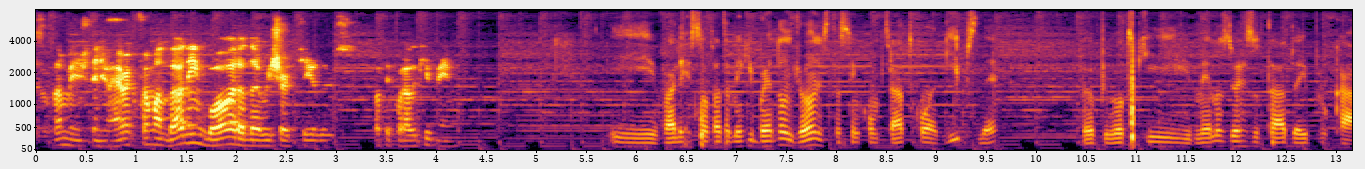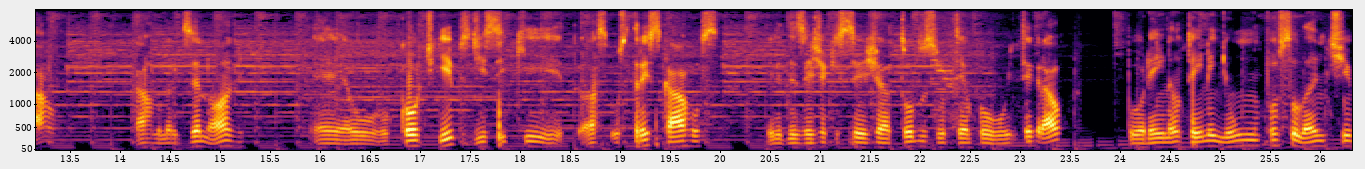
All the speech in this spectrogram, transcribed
Exatamente, Daniel Hamrick foi mandado embora da Richard Taylors para a temporada que vem. E vale ressaltar também que Brandon Jones está sem contrato com a Gibbs, né? Foi o piloto que menos deu resultado aí pro carro, carro número 19. É, o Coach Gibbs disse que as, os três carros ele deseja que seja todos em tempo integral, porém não tem nenhum postulante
